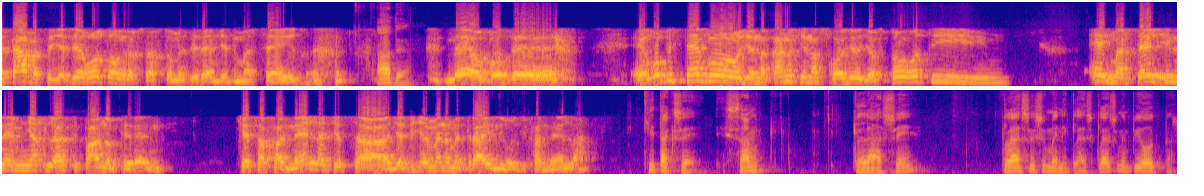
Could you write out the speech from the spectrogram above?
μετάβαση, γιατί εγώ το έγραψα αυτό με τη Ρεν για τη Μαρσέη. Άντε. ναι, οπότε εγώ πιστεύω, για να κάνω και ένα σχόλιο γι' αυτό, ότι ε, η Μαρσέη είναι μια κλάση πάνω από τη Ρεν. Και σαν φανέλα και σαν... γιατί για μένα μετράει λίγο τη φανέλα. Κοίταξε, σαν κλάση, κλάση σημαίνει κλάση. Κλάση είναι ποιότητα.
